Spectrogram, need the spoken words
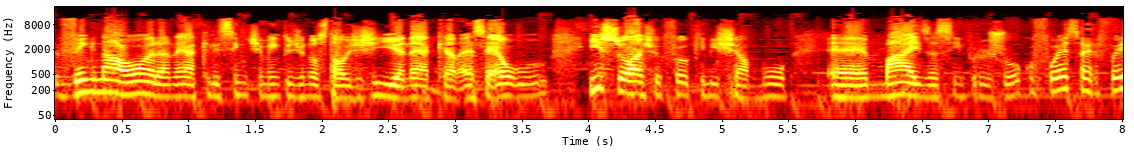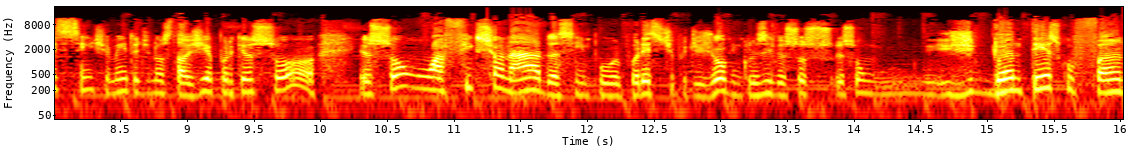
vem na hora, né? Aquele sentimento de nostalgia, né? Aquela, essa é o, isso eu acho que foi o que me chamou é, mais assim pro jogo, foi, essa, foi esse sentimento de nostalgia, porque eu sou eu sou um aficionado assim por, por esse tipo de jogo, inclusive eu sou, eu sou um gigantesco fã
